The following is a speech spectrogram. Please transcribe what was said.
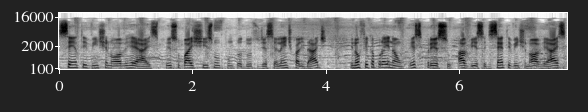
129 reais. Preço baixíssimo para um produto de excelente qualidade e não fica por aí não. Esse preço à vista de 129 reais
